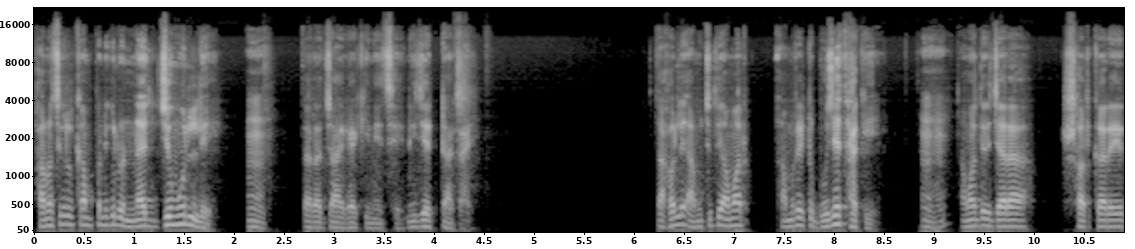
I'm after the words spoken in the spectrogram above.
ফার্মাসিউটিক্যাল কোম্পানিগুলো ন্যায্য মূল্যে। তারা জায়গা কিনেছে নিজের টাকায়। তাহলে আমি যদি আমার আমরা একটু বুঝে থাকি। আমাদের যারা সরকারের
